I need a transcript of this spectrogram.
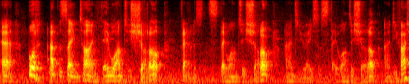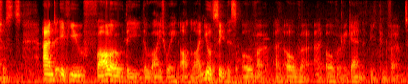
Uh, but at the same time, they want to shut up feminists. They want to shut up anti-racists. They want to shut up anti-fascists. And if you follow the, the right wing online, you'll see this over and over and over again being confirmed.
